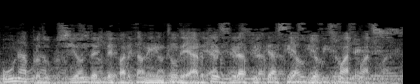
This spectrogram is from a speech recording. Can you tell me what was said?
Una producción del Departamento de Artes Gráficas y Audiovisuales.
